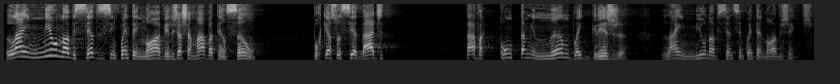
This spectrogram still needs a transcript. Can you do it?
Lá em 1959, ele já chamava atenção porque a sociedade estava contaminando a igreja. Lá em 1959, gente.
